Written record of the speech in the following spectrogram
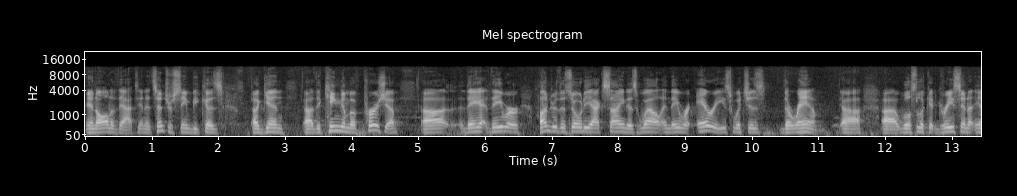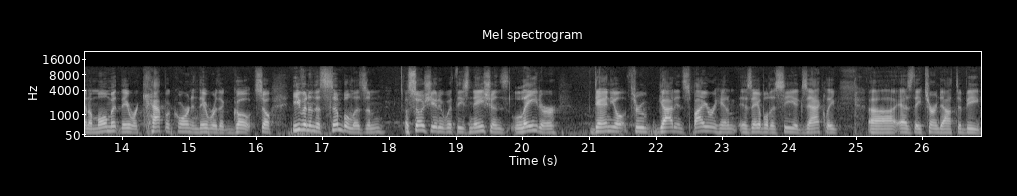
and all of that. And it's interesting because, again, the kingdom of Persia, they, they were under the zodiac sign as well, and they were Aries, which is the ram. Uh, uh, we'll look at Greece in a, in a moment. They were Capricorn and they were the goat. So even in the symbolism associated with these nations later, Daniel, through God inspiring him, is able to see exactly uh, as they turned out to be.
